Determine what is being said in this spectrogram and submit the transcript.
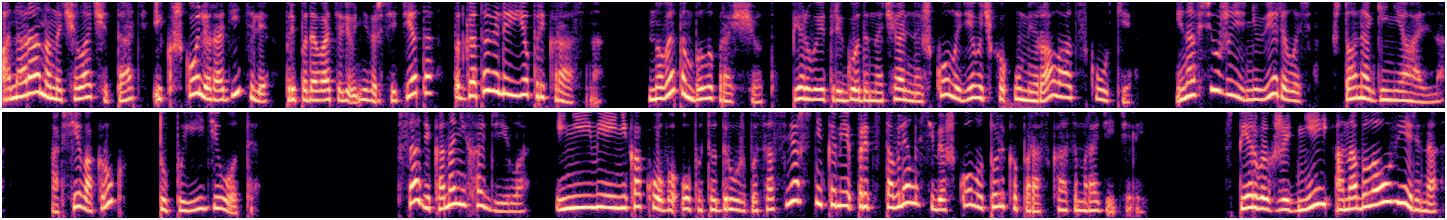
Она рано начала читать, и к школе родители, преподаватели университета, подготовили ее прекрасно. Но в этом был просчет. Первые три года начальной школы девочка умирала от скуки и на всю жизнь уверилась, что она гениальна, а все вокруг – тупые идиоты. В садик она не ходила и, не имея никакого опыта дружбы со сверстниками, представляла себе школу только по рассказам родителей. С первых же дней она была уверена,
